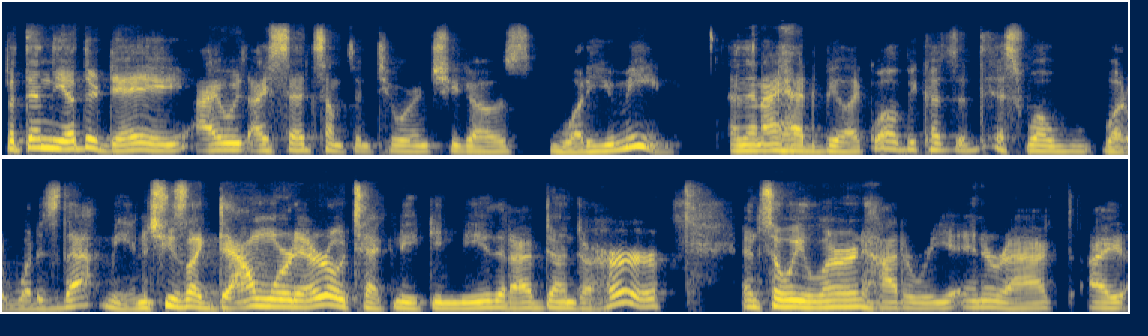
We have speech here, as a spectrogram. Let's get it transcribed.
But then the other day, I was I said something to her, and she goes, "What do you mean?" And then I had to be like, well, because of this. Well, what, what does that mean? And she's like downward arrow technique in me that I've done to her. And so we learn how to re-interact. I,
